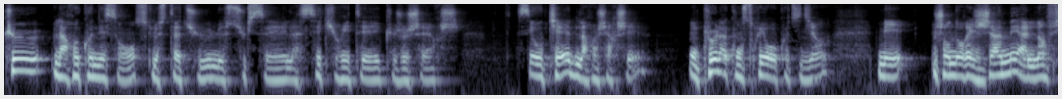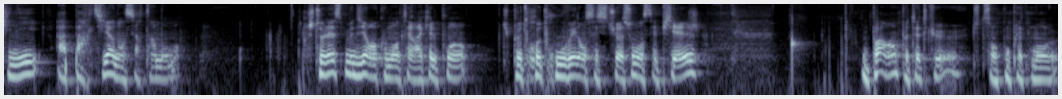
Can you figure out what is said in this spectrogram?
que la reconnaissance, le statut, le succès, la sécurité que je cherche, c'est ok de la rechercher, on peut la construire au quotidien, mais j'en aurai jamais à l'infini à partir d'un certain moment. Je te laisse me dire en commentaire à quel point tu peux te retrouver dans ces situations, dans ces pièges, ou pas, hein. peut-être que tu te sens complètement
